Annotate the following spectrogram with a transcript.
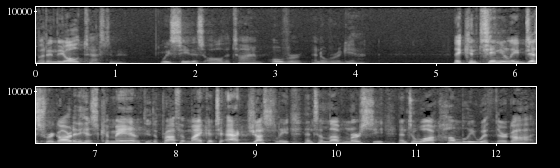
But in the Old Testament, we see this all the time, over and over again. They continually disregarded his command through the prophet Micah to act justly and to love mercy and to walk humbly with their God.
